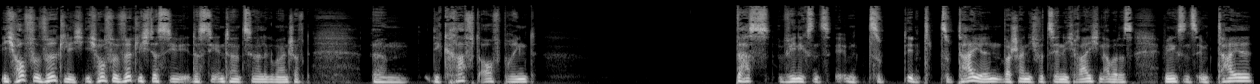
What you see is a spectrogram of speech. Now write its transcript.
Ich hoffe wirklich, ich hoffe wirklich, dass die, dass die internationale Gemeinschaft ähm, die Kraft aufbringt, das wenigstens im, zu, in, zu teilen. Wahrscheinlich wird es ja nicht reichen, aber das wenigstens im Teil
